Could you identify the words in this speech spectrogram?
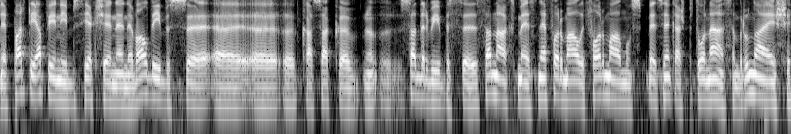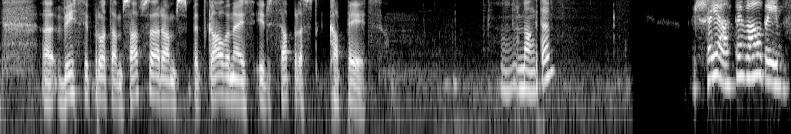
ne partija apvienības iekšienē, ne valdības, kā saka, nu, sadarbības sanāksmēs, neformāli, formāli. Mums, mēs vienkārši par to neesam runājuši. Visi, protams, apsvērams, bet galvenais ir saprast, kāpēc. Magda? Šajā te valdības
